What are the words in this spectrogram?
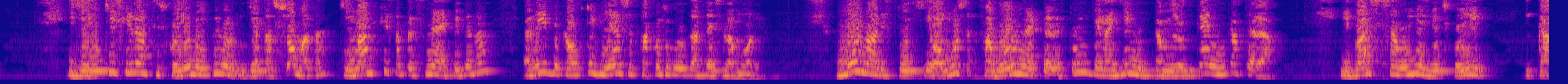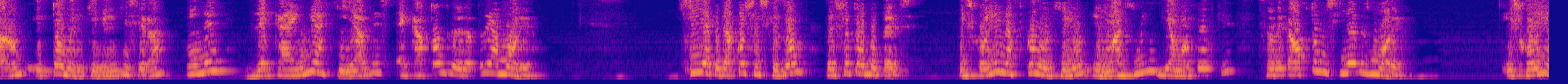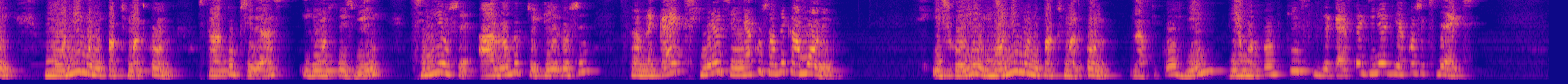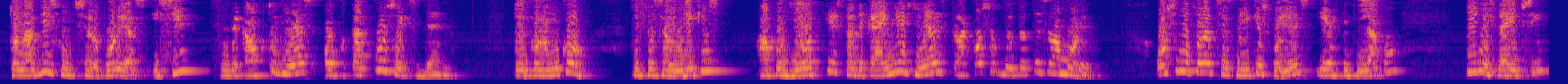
Η γενική σειρά στη σχολή Ευελπίδων για τα σώματα κοιμάνθηκε στα περσινά επίπεδα, δηλαδή 18.784 μόρια. Μόνο αριστούχοι όμως θα μπορούν να εκπαιδευτούν και να γίνουν τα μελλοντικά ελληνικά φτερά. Η βάση εισαγωγής για τη σχολή Ικάρων, η πτώμενη και η γενική σειρά είναι 19.133 μόρια. 1.500 σχεδόν περισσότερο από πέρσι. Η σχολή ναυτικών οχήνων, η Μάχημη, διαμορφώθηκε στα 18.500 μόρια. Η σχολή μονίμων υπαξιωματικών στρατού Ξηράς, η γνωστή ΣΜΗ, σημείωσε άνοδο και κλείδωσε στα 16.910 μόρια. Η σχολή μονίμων υπαξιωματικών ναυτικού ΣΜΗ διαμορφώθηκε στις 17.266. Των αντίστοιχων της αεροπορίας η ΣΥΔ στις 18.861. Το οικονομικό της Θεσσαλονίκης απογειώθηκε στα 19.384 μόρια. Όσον αφορά τις αστυνομικές σχολές, η Αστεφυλάκο πήγε στα ύψη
